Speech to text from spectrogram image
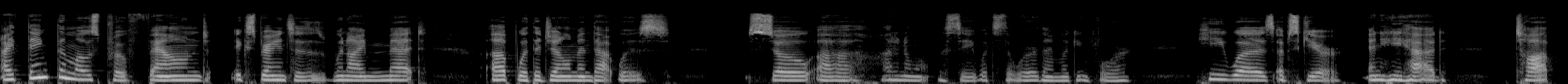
I think the most profound experiences when I met up with a gentleman that was so uh, I don't know. What let's see, what's the word I'm looking for? He was obscure, and he had top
